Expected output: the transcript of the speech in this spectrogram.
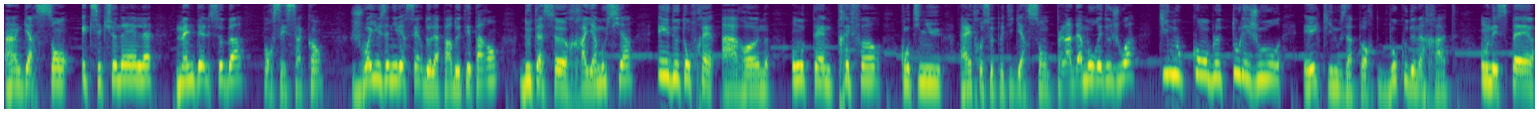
un garçon exceptionnel, Mendel se bat pour ses 5 ans, joyeux anniversaire de la part de tes parents, de ta sœur Raya Moussia et de ton frère Aaron. On t'aime très fort, continue à être ce petit garçon plein d'amour et de joie qui nous comble tous les jours et qui nous apporte beaucoup de nachat. On espère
